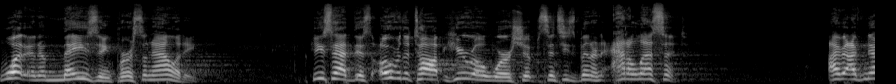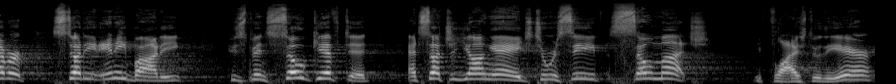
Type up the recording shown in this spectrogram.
What an amazing personality. He's had this over the top hero worship since he's been an adolescent. I've, I've never studied anybody who's been so gifted at such a young age to receive so much. He flies through the air,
